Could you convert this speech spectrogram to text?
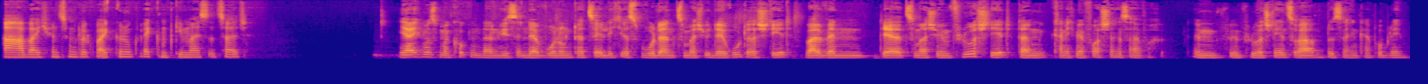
Aber ich bin zum Glück weit genug weg die meiste Zeit. Ja, ich muss mal gucken dann, wie es in der Wohnung tatsächlich ist, wo dann zum Beispiel der Router steht, weil wenn der zum Beispiel im Flur steht, dann kann ich mir vorstellen, es einfach im, im Flur stehen zu haben. Das ist ja kein Problem.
